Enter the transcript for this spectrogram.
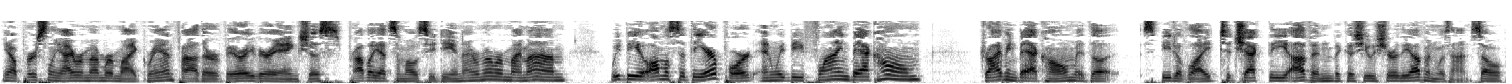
you know, personally, I remember my grandfather very, very anxious, probably had some OCD, and I remember my mom. We'd be almost at the airport, and we'd be flying back home, driving back home at the speed of light to check the oven because she was sure the oven was on. So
